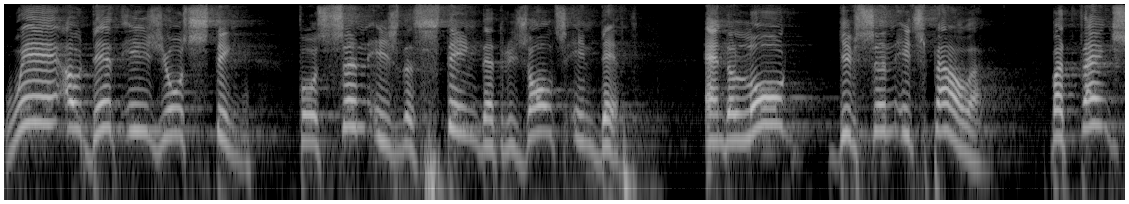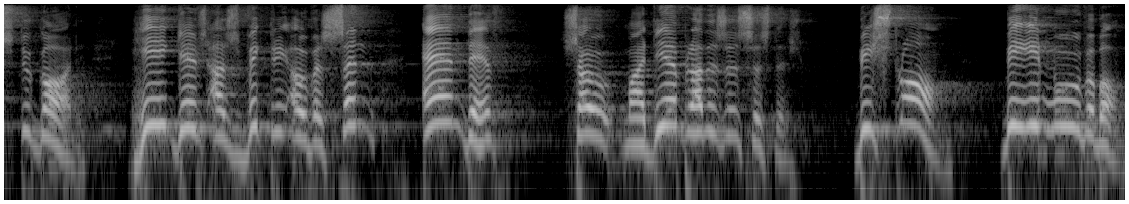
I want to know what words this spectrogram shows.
Where, O oh, death, is your sting? For sin is the sting that results in death. And the law gives sin its power. But thanks to God, He gives us victory over sin and death. So, my dear brothers and sisters, be strong, be immovable,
